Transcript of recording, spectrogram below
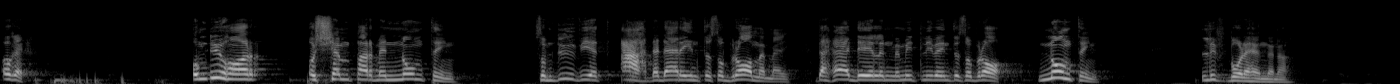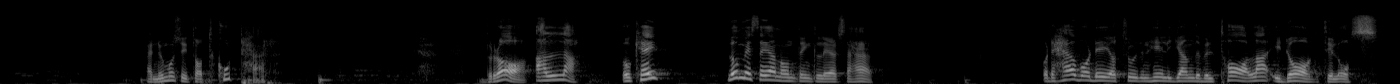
Okej. Okay. Om du har och kämpar med någonting som du vet, ah, det där är inte så bra med mig. Den här delen med mitt liv är inte så bra. Någonting. Lyft båda händerna. Ja, nu måste vi ta ett kort här. Bra, alla. Okej? Okay? Låt mig säga någonting till er så här. Och det här var det jag tror den helige Ande vill tala idag till oss.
